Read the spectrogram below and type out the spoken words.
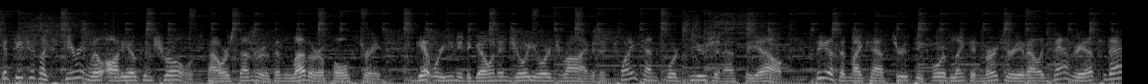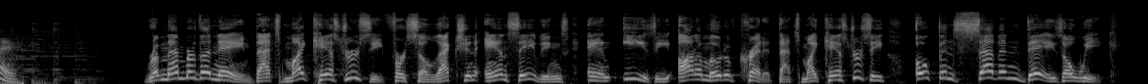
It features like steering wheel audio controls, power sunroof, and leather upholstery. Get where you need to go and enjoy your drive in this 2010 Ford Fusion SEL. See us at Mike Castrucci Ford Lincoln Mercury of Alexandria today. Remember the name. That's Mike Castrucci for selection and savings and easy automotive credit. That's Mike Castrucci, open seven days a week.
